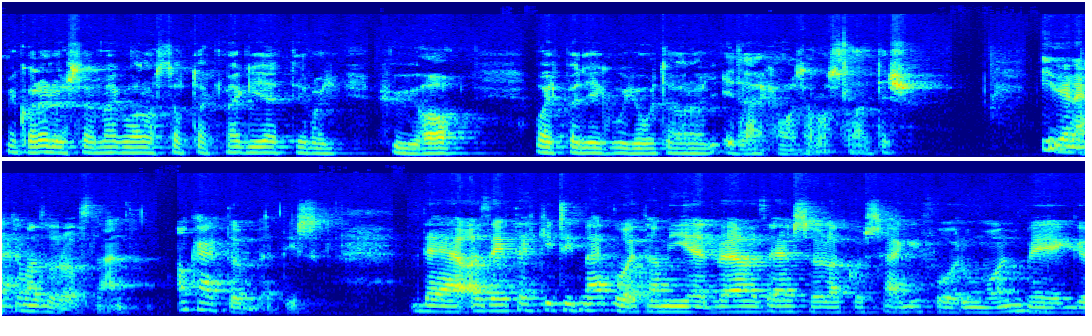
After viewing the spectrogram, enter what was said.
Mikor először megválasztottak, megijedtél, hogy hűha, vagy pedig úgy volt arra, hogy ide nekem az oroszlánt is? Ide nekem az oroszlánt akár többet is. De azért egy kicsit meg voltam ijedve az első lakossági fórumon, még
